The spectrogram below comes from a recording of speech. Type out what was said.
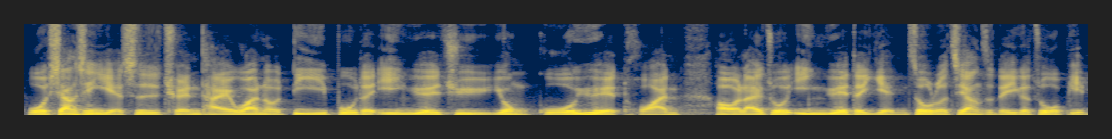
我相信也是全台湾哦第一部。的音乐剧用国乐团哦来做音乐的演奏了这样子的一个作品。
